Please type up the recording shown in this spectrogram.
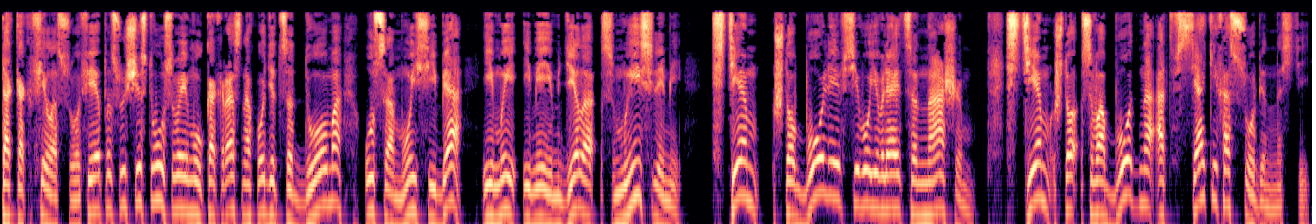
так как философия по существу своему как раз находится дома у самой себя, и мы имеем дело с мыслями, с тем, что более всего является нашим, с тем, что свободно от всяких особенностей.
